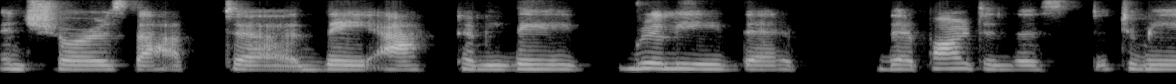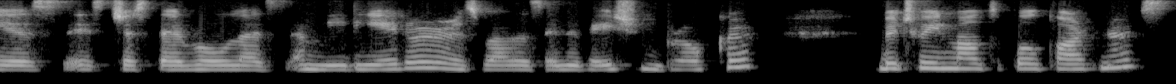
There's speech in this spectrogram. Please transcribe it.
ensures that uh, they act. I mean, they really their their part in this to me is is just their role as a mediator as well as innovation broker between multiple partners.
